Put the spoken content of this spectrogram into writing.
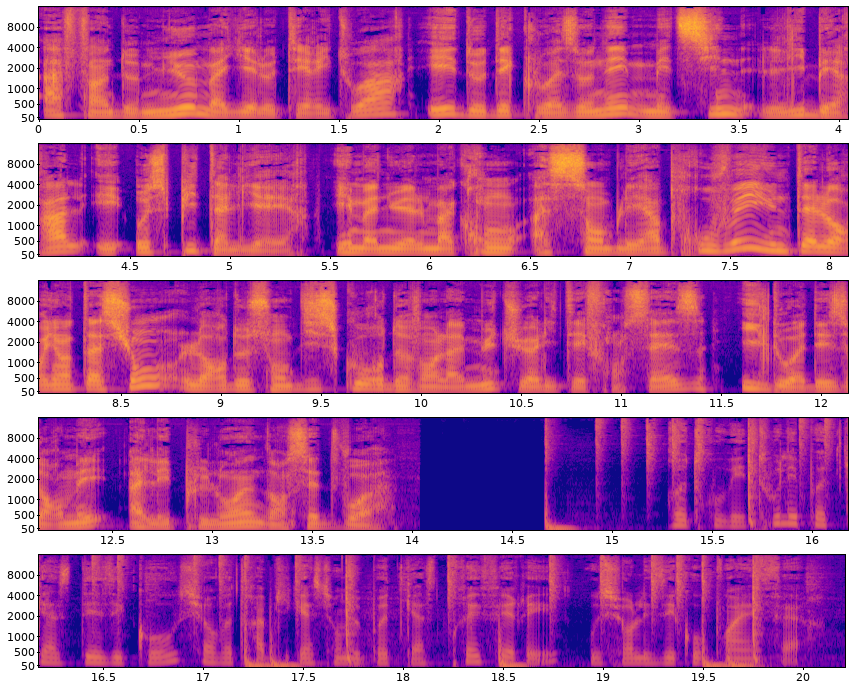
afin de mieux mailler le territoire et de décloisonner médecine libérale et hospitalière. Emmanuel Macron a semblé approuver une telle orientation lors de son discours devant la mutualité française. Il doit désormais aller plus loin dans cette voie. Retrouvez tous les podcasts des échos sur votre application de podcast préférée ou sur leséchos.fr.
